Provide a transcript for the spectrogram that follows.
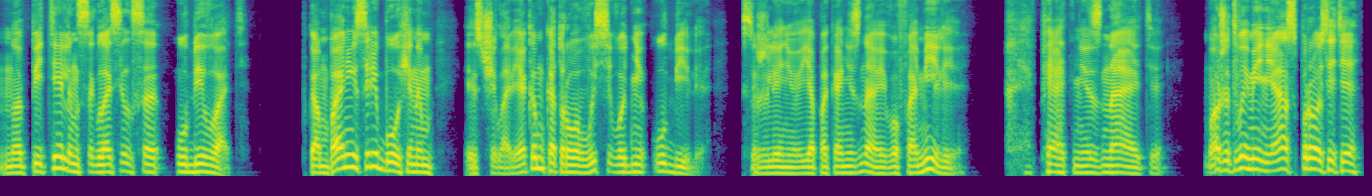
но Петелин согласился убивать. В компании с Рябухиным и с человеком, которого вы сегодня убили. К сожалению, я пока не знаю его фамилии. Опять не знаете. Может, вы меня спросите?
